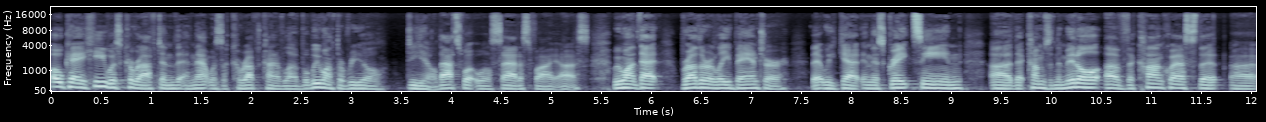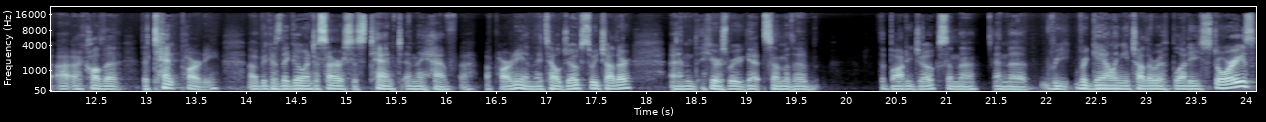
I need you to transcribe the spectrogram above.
okay, he was corrupt, and, and that was a corrupt kind of love, but we want the real deal. That's what will satisfy us. We want that brotherly banter that we get in this great scene uh, that comes in the middle of the conquest that uh, I call the, the tent party, uh, because they go into Cyrus's tent and they have a, a, party and they tell jokes to each other. And here's where you get some of the the body jokes and the and the re- regaling each other with bloody stories.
